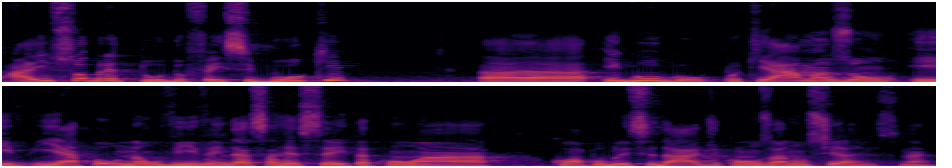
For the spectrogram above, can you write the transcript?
aí sobretudo Facebook, uh, e Google, porque Amazon e, e, Apple não vivem dessa receita com a, com a publicidade, com os anunciantes, né?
